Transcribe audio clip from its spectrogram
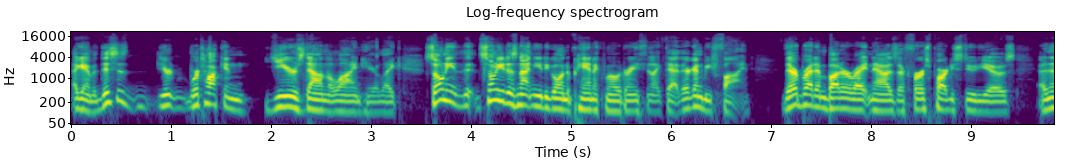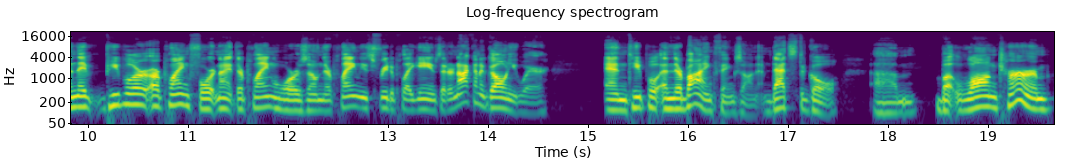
again, but this is you're we're talking years down the line here. Like Sony, Sony does not need to go into panic mode or anything like that. They're going to be fine their bread and butter right now is their first party studios. And then they people are, are playing fortnite they're playing warzone they're playing these free to play games that are not going to go anywhere. And people and they're buying things on them. That's the goal. Um, but long term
